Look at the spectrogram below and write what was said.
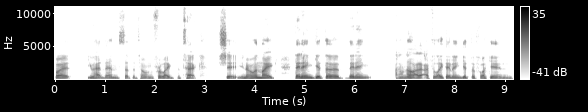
But you had them set the tone for like the tech shit, you know, and like they didn't get the they didn't I don't know, I, I feel like they didn't get the fucking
